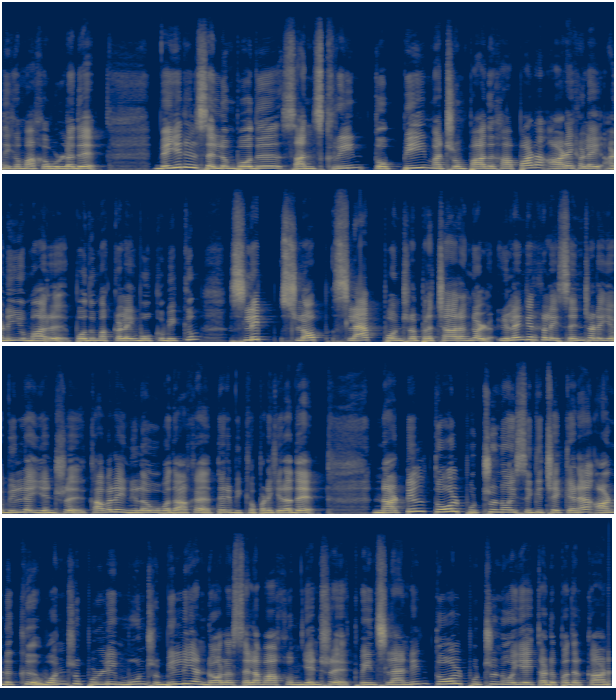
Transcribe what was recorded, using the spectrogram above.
அதிகமாக உள்ளது வெயிலில் செல்லும் போது சன்ஸ்கிரீன் தொப்பி மற்றும் பாதுகாப்பான ஆடைகளை அணியுமாறு பொதுமக்களை ஊக்குவிக்கும் ஸ்லிப் ஸ்லாப் ஸ்லாப் போன்ற பிரச்சாரங்கள் இளைஞர்களை சென்றடையவில்லை என்று கவலை நிலவுவதாக தெரிவிக்கப்படுகிறது. நாட்டில் தோல் புற்றுநோய் சிகிச்சைக்கென ஆண்டுக்கு ஒன்று புள்ளி மூன்று பில்லியன் டாலர் செலவாகும் என்று குயின்ஸ்லாண்டின் தோல் புற்றுநோயை தடுப்பதற்கான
